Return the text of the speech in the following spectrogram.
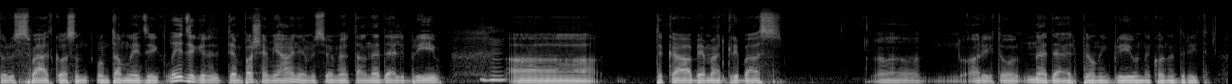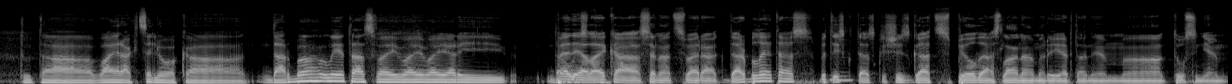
tur svētkos un, un tam līdzīgi. Līdzīgi ir tiem pašiem Jāņiem. Es vienmēr tā nedēļa brīva. Mhm. Uh, tā kā vienmēr gribās uh, arī to nedēļu pilnīgi brīvu, neko nedarīt. Tu tā vairāk ceļo kā darba lietās, vai, vai, vai arī daudz- Pēdējā laikā sanācis vairāk darba lietās, bet Mm. izskatās, ka šis gads pildās lēnām arī ar tādiem uh, tusiņiem.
